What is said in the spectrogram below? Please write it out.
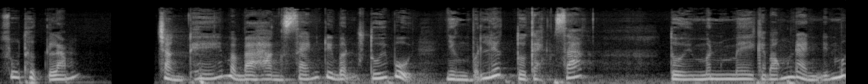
du thực lắm. Chẳng thế mà bà hàng xén tuy bận túi bụi nhưng vẫn liếc tôi cảnh giác. Tôi mân mê cái bóng đèn đến mức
